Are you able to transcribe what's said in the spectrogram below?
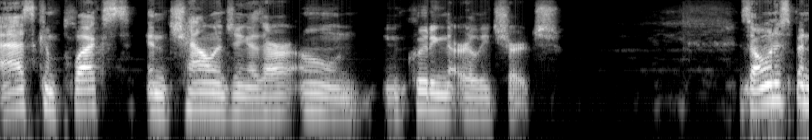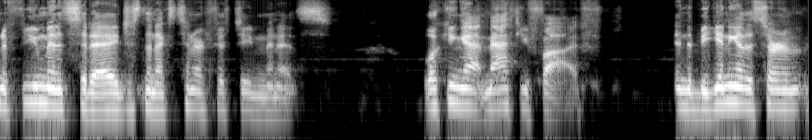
as complex and challenging as our own, including the early church. So I want to spend a few minutes today, just the next 10 or 15 minutes, looking at Matthew 5 in the beginning of the Sermon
